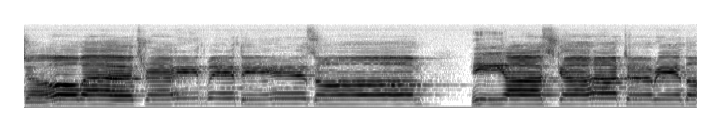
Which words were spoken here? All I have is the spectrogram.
showed strength with his arm. He hath scattered the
